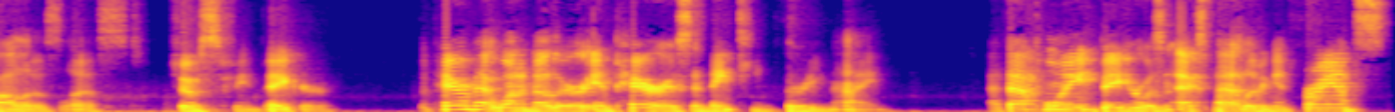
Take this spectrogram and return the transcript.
Kahlo's list, Josephine Baker. The pair met one another in Paris in 1939. At that point, Baker was an expat living in France,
